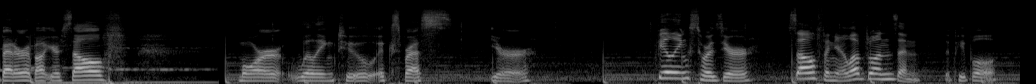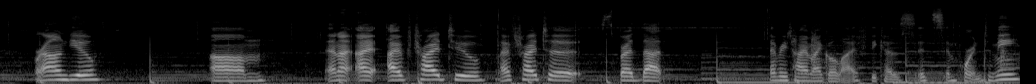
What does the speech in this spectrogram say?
better about yourself, more willing to express your feelings towards yourself and your loved ones and the people around you. Um, and I, I I've tried to I've tried to spread that every time I go live because it's important to me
